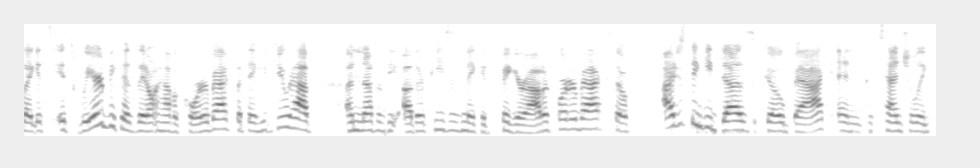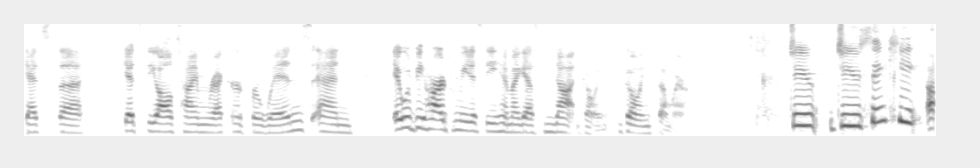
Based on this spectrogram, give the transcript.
like it's it's weird because they don't have a quarterback, but they do have enough of the other pieces and they could figure out a quarterback. So I just think he does go back and potentially gets the gets the all-time record for wins and it would be hard for me to see him I guess not going going somewhere. Do you do you think he uh,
